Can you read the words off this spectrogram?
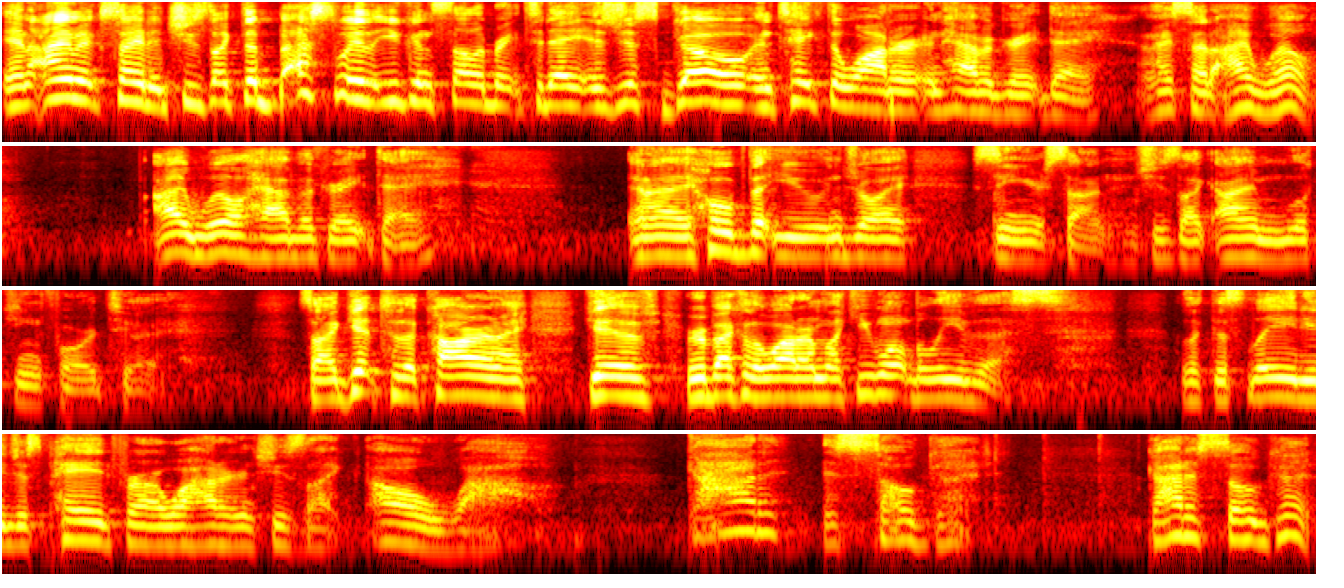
and I'm excited. She's like, the best way that you can celebrate today is just go and take the water and have a great day. And I said, I will. I will have a great day. And I hope that you enjoy seeing your son. And she's like, I'm looking forward to it. So I get to the car and I give Rebecca the water. I'm like, you won't believe this. I was like, this lady just paid for our water. And she's like, oh, wow. God is so good. God is so good.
